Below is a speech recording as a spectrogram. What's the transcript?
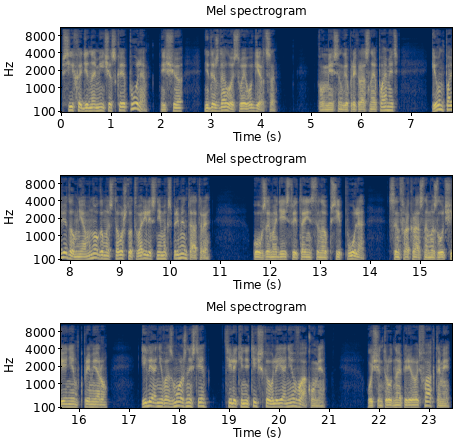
психодинамическое поле еще не дождалось своего герца. У Мессинга прекрасная память, и он поведал мне о многом из того, что творили с ним экспериментаторы. О взаимодействии таинственного пси-поля с инфракрасным излучением, к примеру, или о невозможности телекинетического влияния в вакууме. Очень трудно оперировать фактами,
